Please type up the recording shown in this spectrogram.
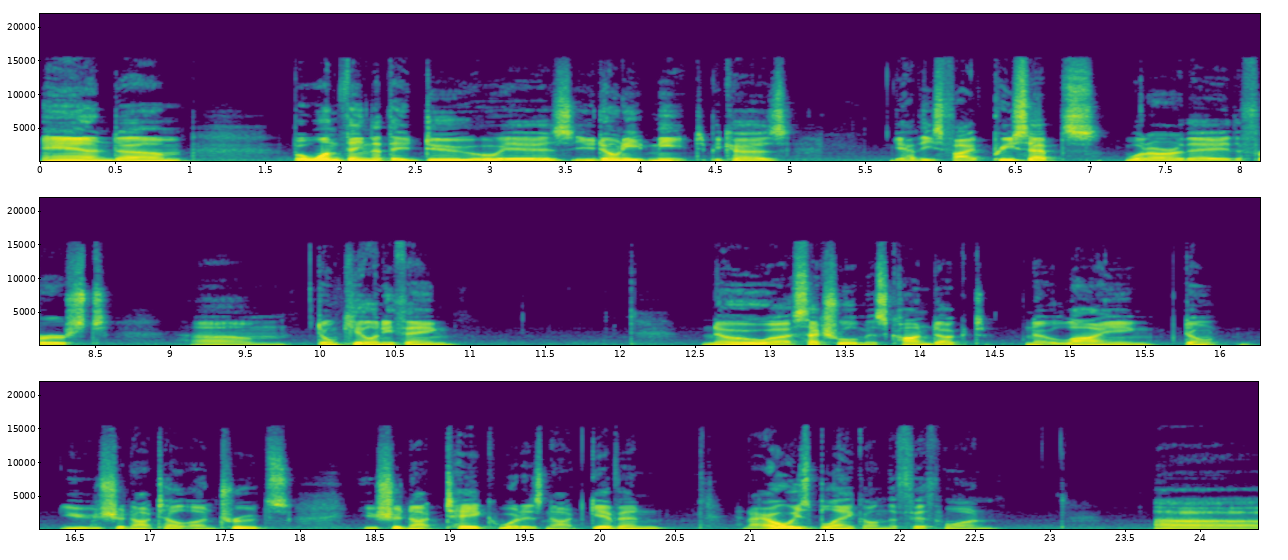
and, um, but one thing that they do is you don't eat meat because you have these five precepts. What are they? The first, um, don't kill anything, no uh, sexual misconduct, no lying, don't you should not tell untruths, you should not take what is not given, and I always blank on the fifth one. Uh,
